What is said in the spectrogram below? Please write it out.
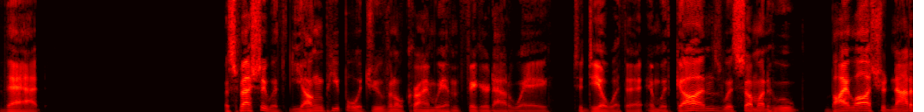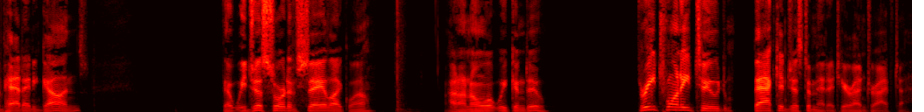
that, especially with young people with juvenile crime, we haven't figured out a way to deal with it. And with guns, with someone who by law should not have had any guns, that we just sort of say, like, well, I don't know what we can do. 322, back in just a minute here on Drive Time.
